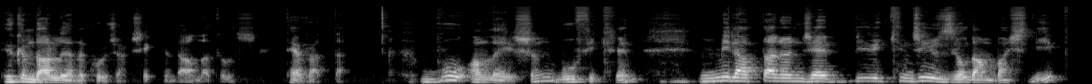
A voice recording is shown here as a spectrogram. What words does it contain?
hükümdarlığını kuracak şeklinde anlatılır Tevrat'ta bu anlayışın, bu fikrin milattan önce bir ikinci yüzyıldan başlayıp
